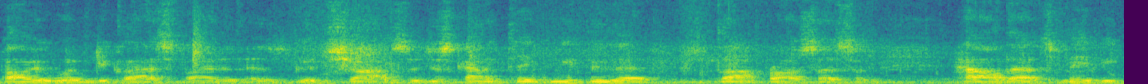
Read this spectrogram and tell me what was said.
probably wouldn't be classified as- good shots, so just kind of take me through that thought process and how that's maybe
